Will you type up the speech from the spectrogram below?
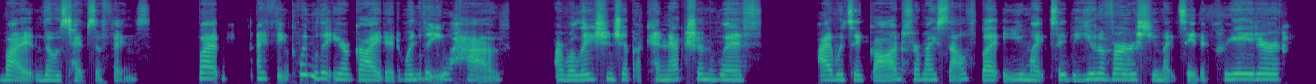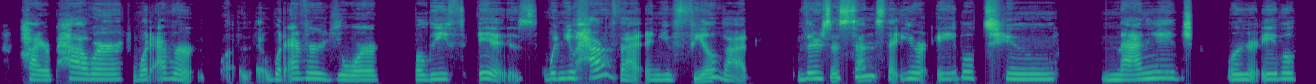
by those types of things. But I think when that you're guided, when that you have a relationship, a connection with, I would say God for myself, but you might say the universe, you might say the creator, higher power, whatever, uh, whatever your belief is. When you have that and you feel that, there's a sense that you're able to manage or you're able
